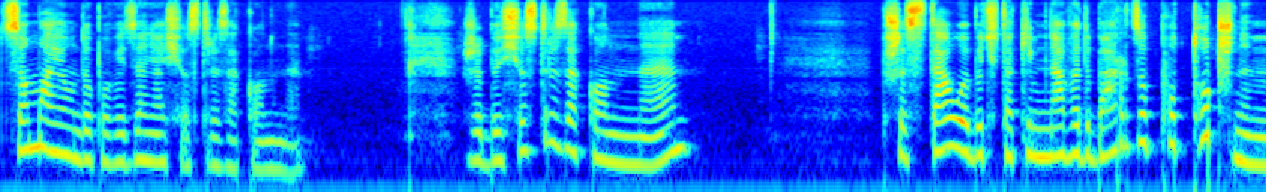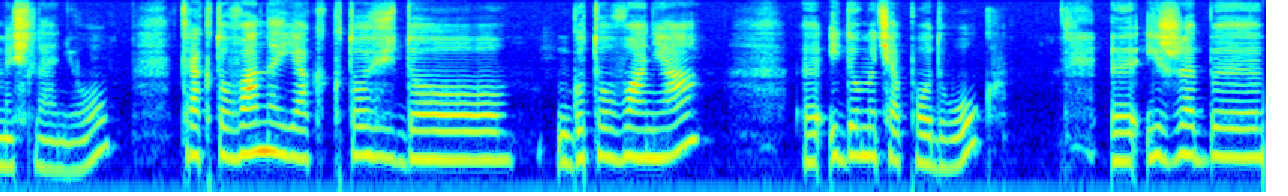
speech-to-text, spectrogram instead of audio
co mają do powiedzenia siostry zakonne. Żeby siostry zakonne przestały być w takim nawet bardzo potocznym myśleniu traktowane jak ktoś do gotowania e, i do mycia podłóg, e, i żeby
